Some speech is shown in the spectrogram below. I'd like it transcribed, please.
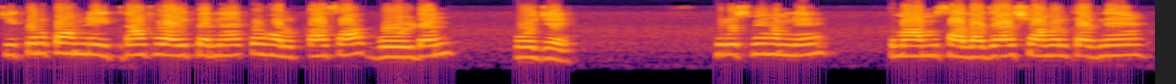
चिकन को हमने इतना फ्राई करना है कि हल्का सा गोल्डन हो जाए। फिर उसमें हमने तमाम मसाला जात शामिल करने हैं।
